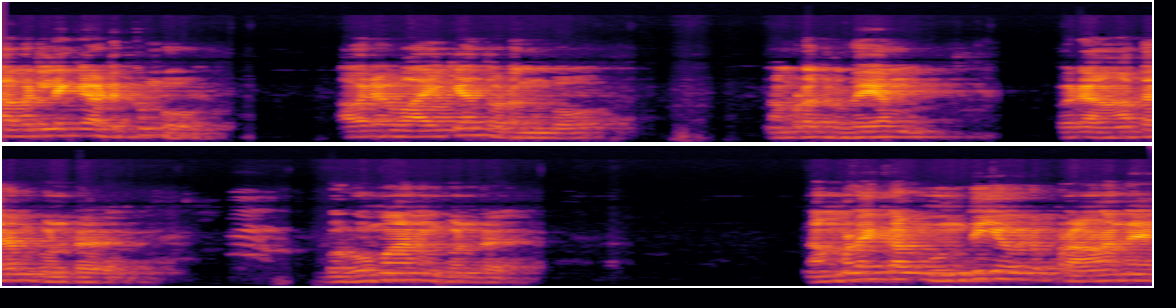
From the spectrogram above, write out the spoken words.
അവരിലേക്ക് അടുക്കുമ്പോൾ അവരെ വായിക്കാൻ തുടങ്ങുമ്പോൾ നമ്മുടെ ഹൃദയം ഒരു ആദരം കൊണ്ട് ബഹുമാനം കൊണ്ട് നമ്മളെക്കാൾ മുന്തിയ ഒരു പ്രാണനെ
